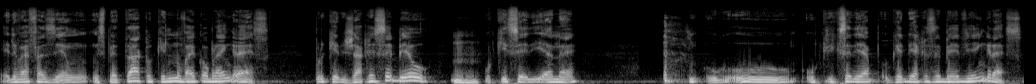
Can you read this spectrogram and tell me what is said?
ele vai fazer um, um espetáculo que ele não vai cobrar ingresso, porque ele já recebeu o que seria, né? O, o, o que seria o que ele ia receber via ingresso.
